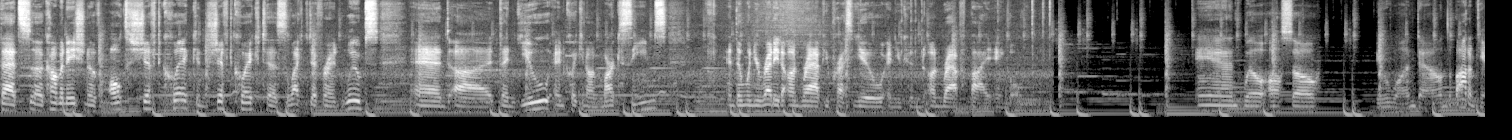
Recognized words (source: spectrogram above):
that's a combination of Alt Shift Click and Shift Click to select different loops, and uh, then U and clicking on Mark Seams. And then when you're ready to unwrap, you press U and you can unwrap by angle. And we'll also do one down the bottom here.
